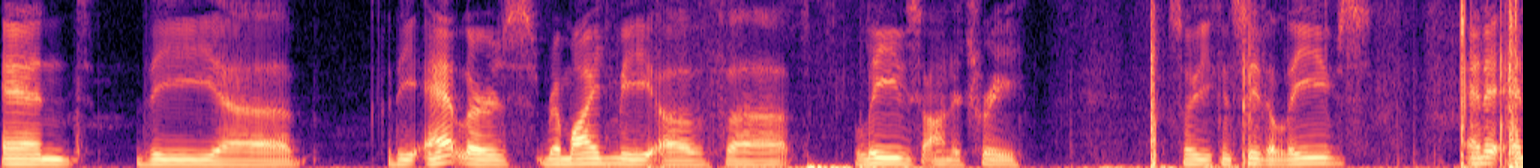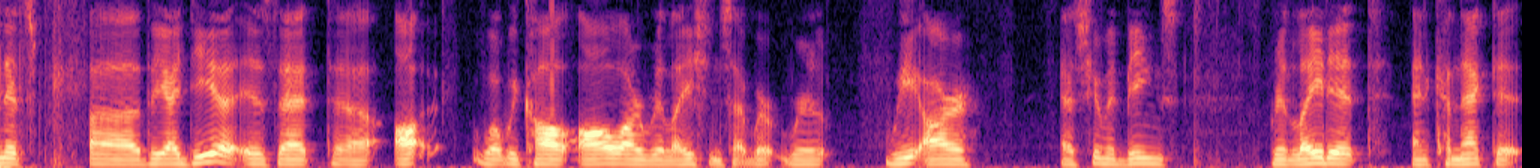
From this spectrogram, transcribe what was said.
and the uh, the antlers remind me of uh, leaves on a tree. So you can see the leaves, and it, and it's uh, the idea is that uh, all, what we call all our relations that we're, we're we are as human beings related and connected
